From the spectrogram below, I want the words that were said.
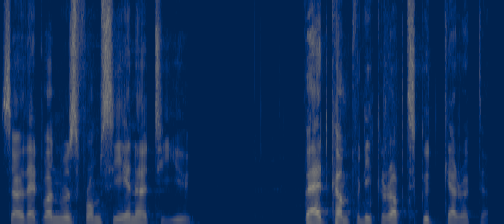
So that one was from Sienna to you. Bad company corrupts good character.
